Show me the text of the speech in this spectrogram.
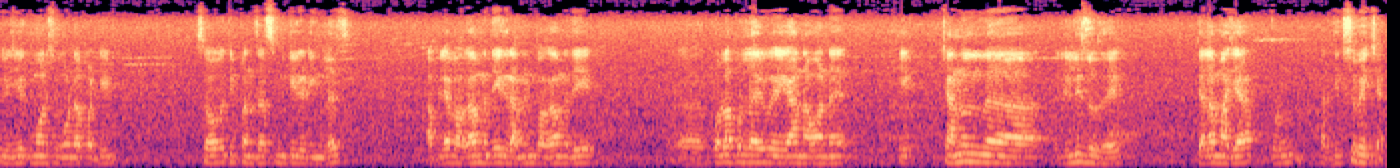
कुमार शिगोंडा पाटील सभापती पंचायत समिती गडिंग्लज आपल्या भागामध्ये ग्रामीण भागामध्ये कोल्हापूर लाईव्ह या नावानं एक चॅनल रिलीज होत आहे त्याला माझ्याकडून हार्दिक शुभेच्छा.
